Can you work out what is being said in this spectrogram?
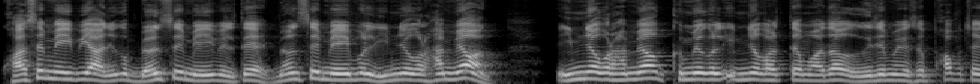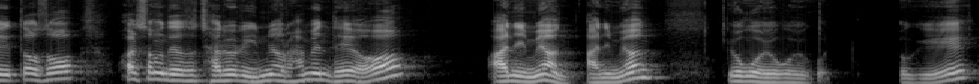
과세 매입이 아니고 면세 매입일 때 면세 매입을 입력을 하면 입력을 하면 금액을 입력할 때마다 의제 매입세 파부창이 떠서 활성화돼서 자료를 입력을 하면 돼요. 아니면 아니면 요거 요거 요거 여기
